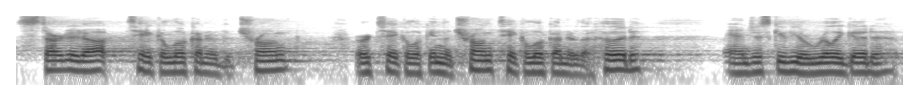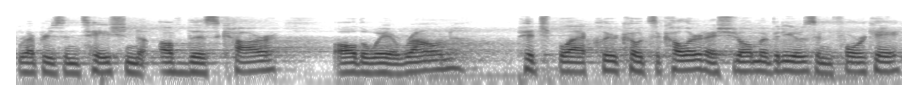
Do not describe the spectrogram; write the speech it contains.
start it up, take a look under the trunk, or take a look in the trunk, take a look under the hood, and just give you a really good representation of this car all the way around. Pitch black clear coats of color, and I shoot all my videos in 4K.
